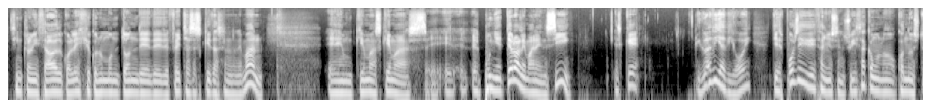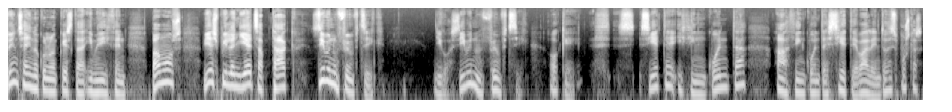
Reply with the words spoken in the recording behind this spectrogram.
sincronizado del colegio con un montón de, de, fechas escritas en alemán. Eh, ¿Qué más? ¿Qué más? El, el, el, puñetero alemán en sí. Es que yo a día de hoy, después de 10 años en Suiza, como no, cuando estoy ensayando con una orquesta y me dicen, vamos, wir spielen jetzt ab Tag 57. Digo, 57. Ok, 7 y 50 a 57, vale. Entonces buscas.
